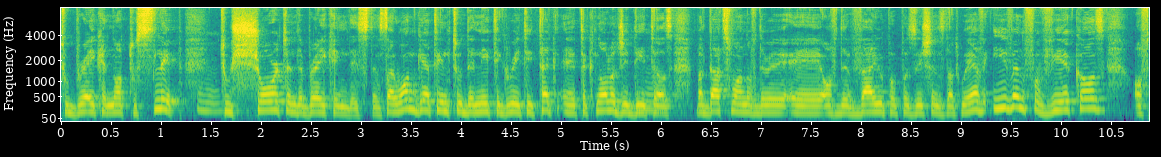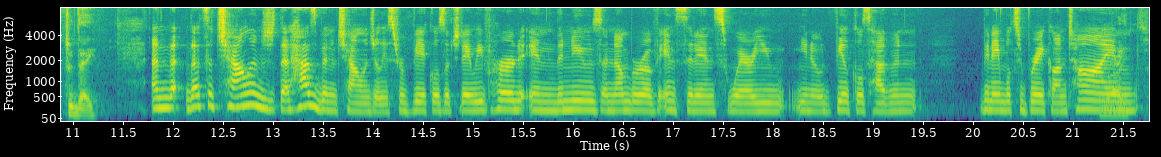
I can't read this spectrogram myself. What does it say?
to brake and not to slip, mm-hmm. to shorten the braking distance. I won't get into the nitty gritty tech, uh, technology details, mm-hmm. but that's one of the, uh, of the value propositions that we have, even for vehicles of today. And th- that's a challenge that has been a challenge, at least for vehicles of today. We've heard in the news a number of incidents where you, you know, vehicles haven't been able to brake on time, right.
